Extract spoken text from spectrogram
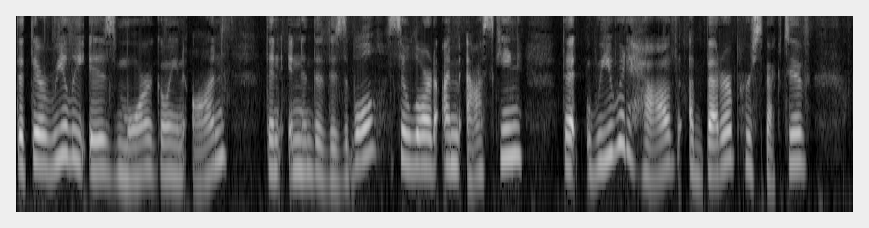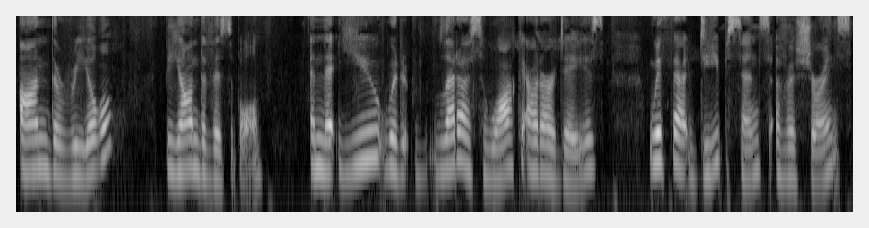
that there really is more going on than in the visible. So, Lord, I'm asking that we would have a better perspective on the real beyond the visible, and that you would let us walk out our days with that deep sense of assurance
